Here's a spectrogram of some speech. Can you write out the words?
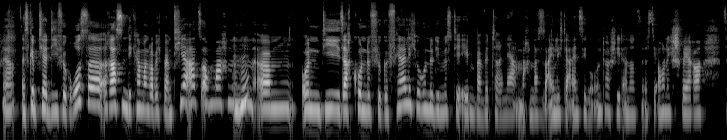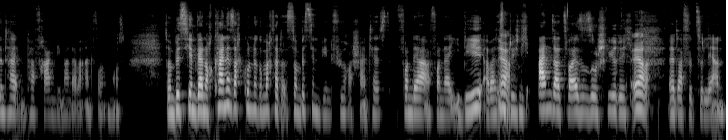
Genau. Ja. Es gibt ja die für große Rassen, die kann man, glaube ich, beim Tierarzt auch machen. Mhm. Ähm, und die Sachkunde für gefährliche Hunde, die müsst ihr eben beim Veterinär machen. Das ist eigentlich der einzige Unterschied. Ansonsten ist die auch nicht schwerer. Sind halt ein paar Fragen, die man da beantworten muss. So ein bisschen, wer noch keine Sachkunde gemacht hat, ist so ein bisschen wie ein Führerscheintest von der, von der Idee, aber es ist ja. Natürlich nicht ansatz ansatzweise so schwierig ja. äh, dafür zu lernen.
